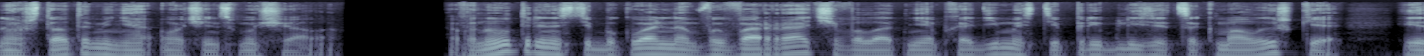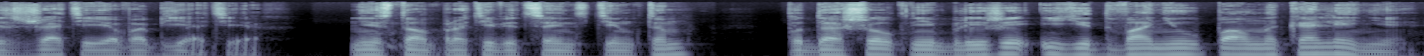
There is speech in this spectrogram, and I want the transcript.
но что-то меня очень смущало. Внутренности буквально выворачивало от необходимости приблизиться к малышке и сжать ее в объятиях. Не стал противиться инстинктам, подошел к ней ближе и едва не упал на колени.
